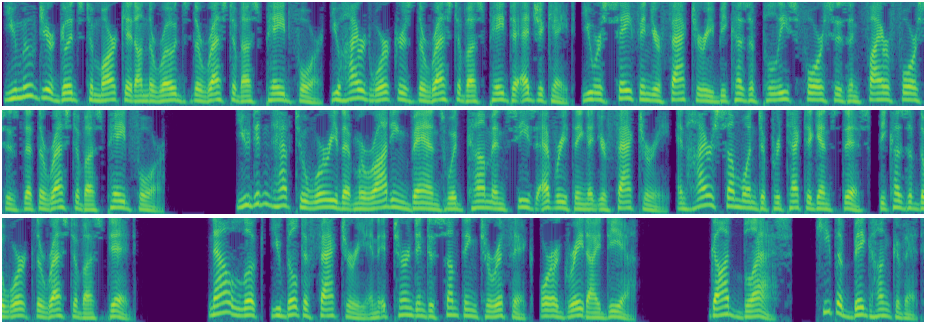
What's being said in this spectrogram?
You moved your goods to market on the roads the rest of us paid for, you hired workers the rest of us paid to educate, you were safe in your factory because of police forces and fire forces that the rest of us paid for. You didn't have to worry that marauding bands would come and seize everything at your factory, and hire someone to protect against this, because of the work the rest of us did. Now look, you built a factory and it turned into something terrific, or a great idea. God bless. Keep a big hunk of it.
